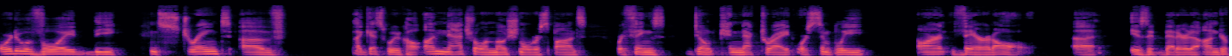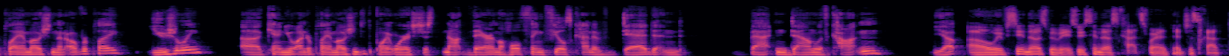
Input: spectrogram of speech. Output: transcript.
or to avoid the constraint of, I guess we call unnatural emotional response where things don't connect right or simply aren't there at all. Uh, is it better to underplay emotion than overplay? Usually. Uh, can you underplay emotion to the point where it's just not there and the whole thing feels kind of dead and battened down with cotton? Yep. Oh, we've seen those movies. We've seen those cuts where it just got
